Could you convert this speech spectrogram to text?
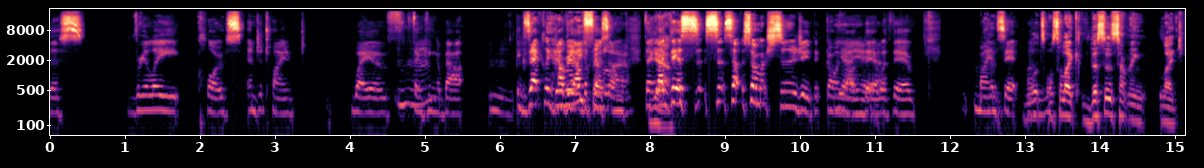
this really close, intertwined way of Mhm. thinking about Mm. exactly how They're the really other person similar. that Yeah. like there's so, so, so much synergy that going Yeah, on yeah, there yeah. with their mindset. Well, it's also like this is something like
